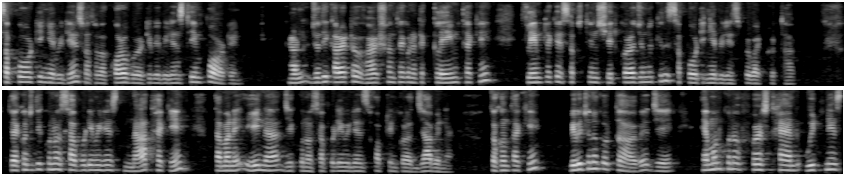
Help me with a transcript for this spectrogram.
সাপোর্টিং এভিডেন্স অথবা করবোরেটিভ এভিডেন্সটি ইম্পর্টেন্ট কারণ যদি কারও একটা ভার্সন থেকে কোনো একটা ক্লেম থাকে ক্লেমটাকে সাবস্টেন্সিয়েট করার জন্য কিন্তু সাপোর্টিং এভিডেন্স প্রোভাইড করতে হবে। তো এখন যদি কোনো সাপোর্টিং এভিডেন্স না থাকে তার মানে এই না যে কোনো সাপোর্টিং এভিডেন্স অবটেন করা যাবে না তখন তাকে বিবেচনা করতে হবে যে এমন কোনো ফার্স্ট হ্যান্ড উইটনেস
